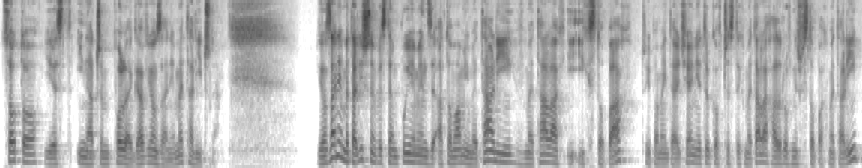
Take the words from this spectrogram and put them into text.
co to jest i na czym polega wiązanie metaliczne. Wiązanie metaliczne występuje między atomami metali, w metalach i ich stopach, czyli pamiętajcie, nie tylko w czystych metalach, ale również w stopach metali.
